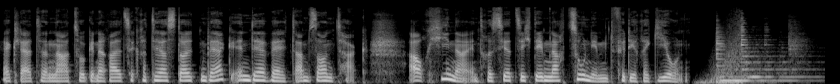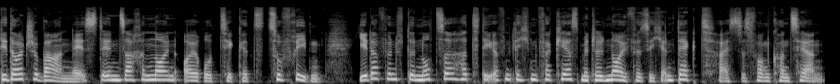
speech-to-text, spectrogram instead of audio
erklärte NATO-Generalsekretär Stoltenberg in der Welt am Sonntag. Auch China interessiert sich demnach zunehmend für die Region. Die Deutsche Bahn ist in Sachen 9-Euro-Ticket zufrieden. Jeder fünfte Nutzer hat die öffentlichen Verkehrsmittel neu für sich entdeckt, heißt es vom Konzern.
